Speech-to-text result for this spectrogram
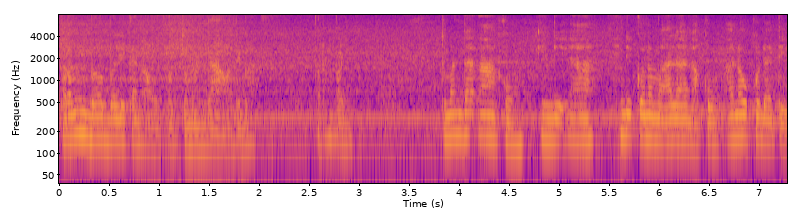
parang may babalikan ako pag tumanda ako, di ba? Parang pag tumanda na ako, hindi na, hindi ko na maalala kung ano ko dati.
